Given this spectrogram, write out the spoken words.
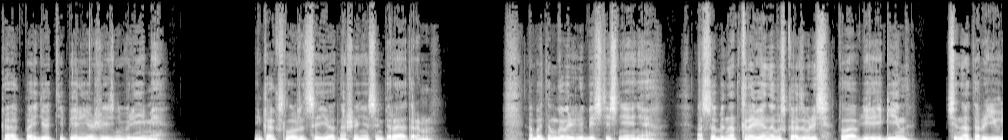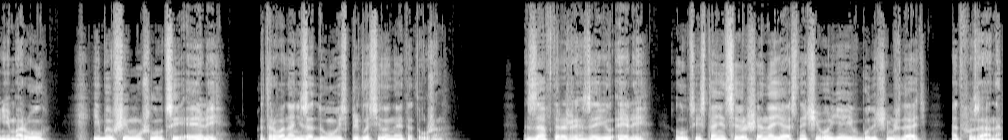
как пойдет теперь ее жизнь в Риме и как сложится ее отношения с императором. Об этом говорили без стеснения. Особенно откровенно высказывались Клавдий Регин, сенатор Юний Марул и бывший муж Луций Элей, которого она, не задумываясь, пригласила на этот ужин. «Завтра же», — заявил Элей, — «Луций станет совершенно ясно, чего ей в будущем ждать от Фузана».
